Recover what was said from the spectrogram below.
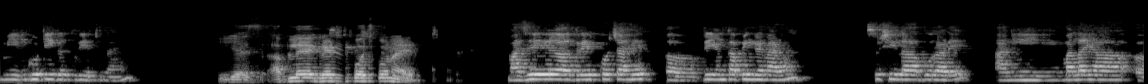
मी घोटी इगतपुरी येथून आहे. येस आपले ग्रेट कोच कोण आहेत? माझे ग्रेट कोच आहेत अ, प्रियंका पिंगळे मॅडम सुशीला बोराडे आणि मला या अ,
